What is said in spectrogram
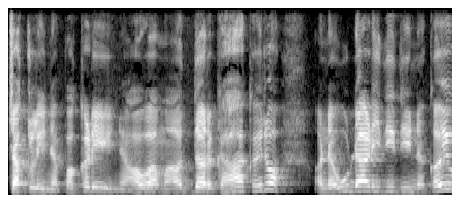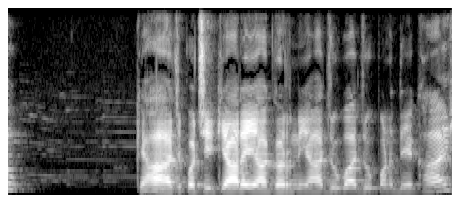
ચકલીને પકડીને હવામાં અદ્ધર ઘા કર્યો અને ઉડાડી દીધીને કહ્યું કે આજ પછી ક્યારેય આ ઘરની આજુબાજુ પણ દેખાઈશ?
